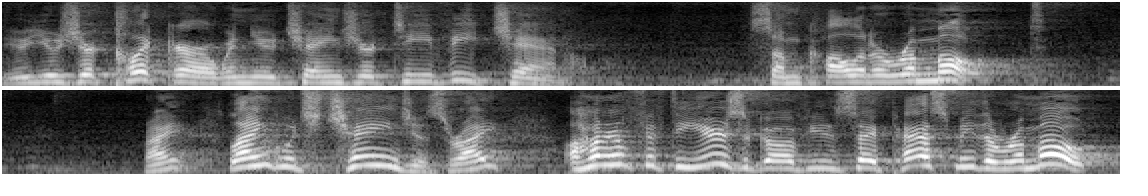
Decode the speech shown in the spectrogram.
You use your clicker when you change your TV channel. Some call it a remote right? Language changes, right? 150 years ago, if you say, pass me the remote,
